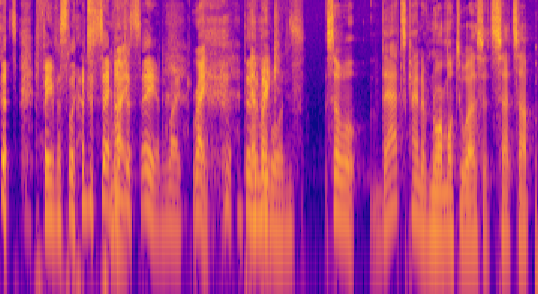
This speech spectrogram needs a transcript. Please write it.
That's famously, I'm just saying. Right. I'm just saying. Like right. they're the And, big like, ones. So that's kind of normal to us. It sets up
